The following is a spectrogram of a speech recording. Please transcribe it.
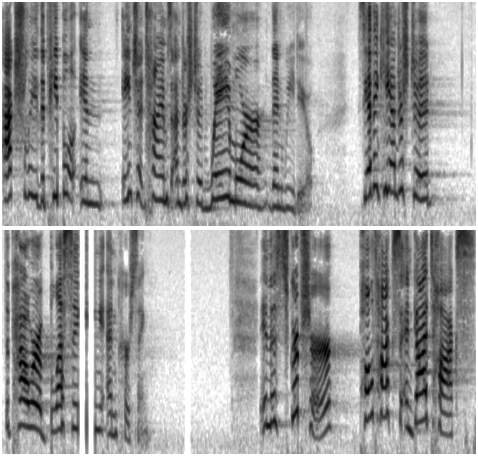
actually the people in ancient times understood way more than we do. See, I think he understood the power of blessing and cursing. In the scripture, Paul talks and God talks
